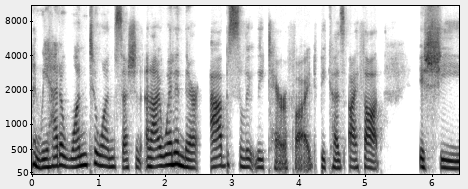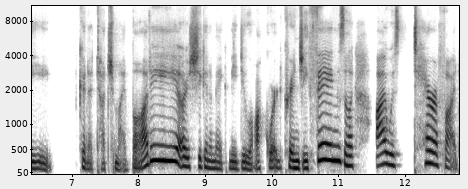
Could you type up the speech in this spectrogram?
and we had a one to one session. And I went in there absolutely terrified because I thought, is she going to touch my body or is she going to make me do awkward, cringy things? And like, I was terrified.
